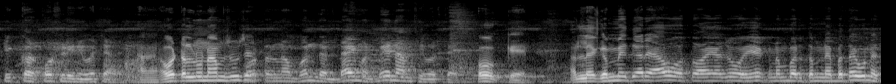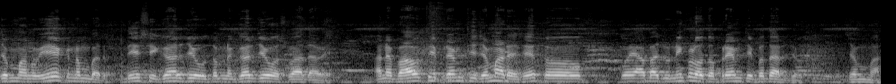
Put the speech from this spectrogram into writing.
ટીકર કોટલીની વચ્ચે હા, હોટલનું નામ શું છે? હોટલનું નામ વંદન. ડાયમંડ બે નામથી વચ્ચે ઓકે. એટલે ગમે ત્યારે આવો તો અહીંયા જો એક નંબર તમને બતાવ્યું ને જમવાનું, એક નંબર. દેશી ઘર જેવું, તમને ઘર જેવો સ્વાદ આવે. અને ભાવથી પ્રેમથી જમાડે છે, તો કોઈ આ બાજુ નીકળો તો પ્રેમથી પધારજો જમવા.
